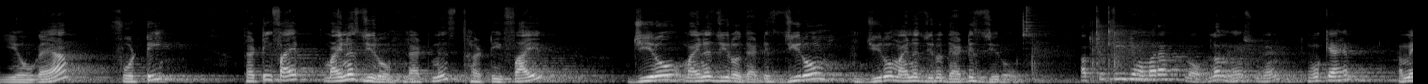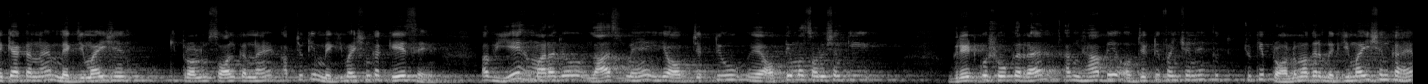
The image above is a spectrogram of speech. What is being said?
ये हो गया forty thirty five minus zero that means thirty five zero minus zero that is zero zero minus zero that is zero अब चूँकि जो हमारा प्रॉब्लम है स्टूडेंट वो क्या है? हमें क्या करना है? मैक्सिमाइजेशन की प्रॉब्लम सॉल्व करना है। अब चूँकि मैक्सिमाइजेशन का केस है, अब ये हमारा जो लास्ट में है, ये ऑब्जेक्टिव ऑप्टिमल सॉल्यूशन की ग्रेड को शो कर रहा है। अब यहाँ पे ऑब्जेक्टिव फ़ंक्शन है तो चूँकि प्रॉब्लम अगर मैक्सिमाइजेशन का है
